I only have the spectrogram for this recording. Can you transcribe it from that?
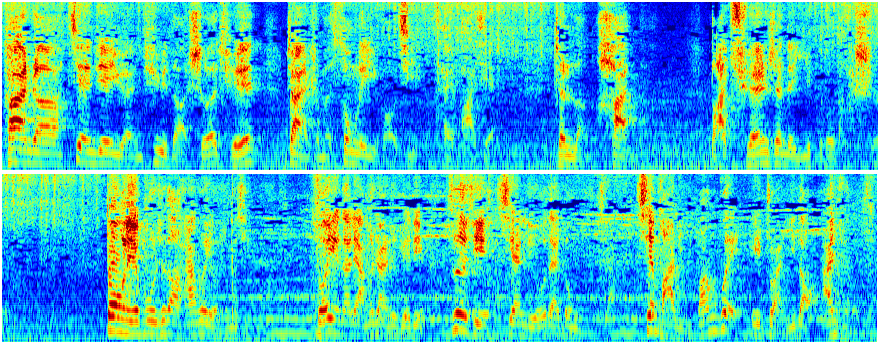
看着渐渐远去的蛇群，战士们松了一口气，才发现，这冷汗呐，把全身的衣服都打湿了。洞里不知道还会有什么情况，所以呢，两个战士决定自己先留在洞底下，先把李方贵给转移到安全的地方。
